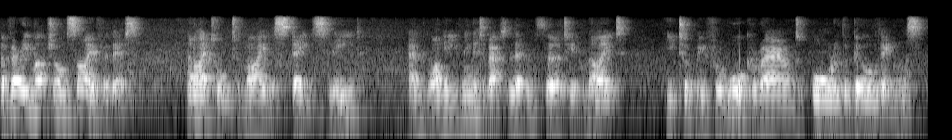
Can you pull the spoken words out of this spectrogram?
are very much on side for this. And I talked to my estates lead, and one evening at about 11.30 at night, he took me for a walk around all of the buildings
